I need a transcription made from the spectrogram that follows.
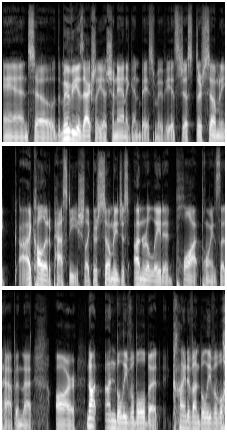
And so the movie is actually a shenanigan based movie. It's just there's so many I call it a pastiche. Like there's so many just unrelated plot points that happen that are not unbelievable but kind of unbelievable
